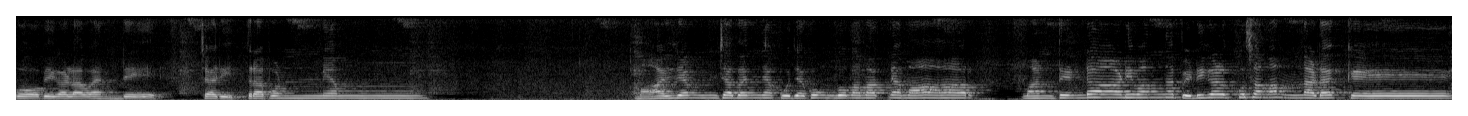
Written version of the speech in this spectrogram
ഗോപികളവന്റെ ചരിത്രപുണ്യം. മാല്യം ചതഞ്ഞ കുജകുങ്കുമമഗ്നമാർ മൺതിണ്ടാടി വന്ന പിടികൾക്കു സമം നടക്കേ.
